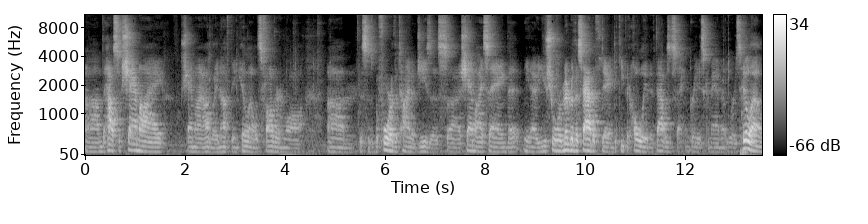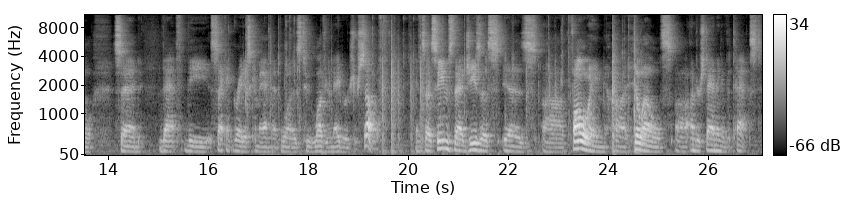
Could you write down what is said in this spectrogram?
Um, the house of Shammai, Shammai, oddly enough, being Hillel's father in law. Um, this is before the time of Jesus. Uh, Shammai saying that you know you shall remember the Sabbath day and to keep it holy. That that was the second greatest commandment. Whereas Hillel said that the second greatest commandment was to love your neighbors yourself. And so it seems that Jesus is uh, following uh, Hillel's uh, understanding of the text.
